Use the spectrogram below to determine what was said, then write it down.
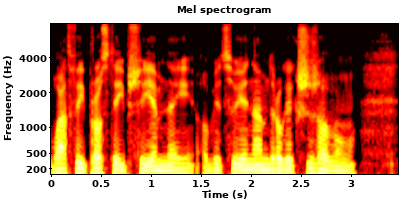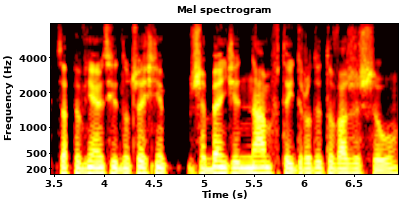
łatwej, prostej i przyjemnej. Obiecuje nam drogę krzyżową, zapewniając jednocześnie, że będzie nam w tej drodze towarzyszył,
